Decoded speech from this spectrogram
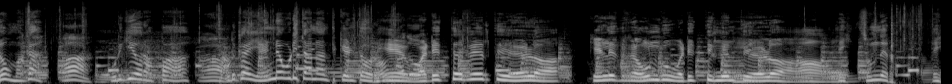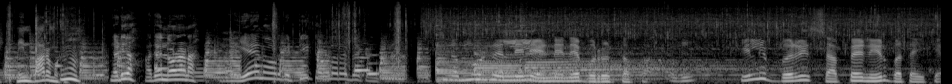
ಲೋ ಮಗ ಆ. ಹುಡುಗಿಯವ್ರ ಅಪ್ಪ ಹುಡುಗ ಎಣ್ಣೆ ಹೊಡಿತಾನ ಅಂತ ಕೇಳ್ತವ್ರು. ಹೊಡಿತಾರೆ ಅಂತ ಹೇಳೋ. ಕೇಳಿದ್ರೆ ಅವನ್ಗೂ ಹೊಡಿತೀನಿ ಅಂತ ಹೇಳೋ. ಸುಮ್ನೆ ನೀನ್ ಬಾರ ಮಗ. ನಡಿಯೋ ಅದೇ ನೋಡೋಣ. ಏನು ಅವ್ರಿಗೆ ಟೀ ಟೋಬ್ಲರೇ ಬೇಕಂತ? ನಮ್ಮೂರಿನಲ್ಲಿ ಎಣ್ಣೆನೆ ಬರುತ್ತಪ್ಪ. ಇಲ್ಲಿ ಬರೀ ಸಪ್ಪೆ ನೀರು ಬತ್ತೈತೆ.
